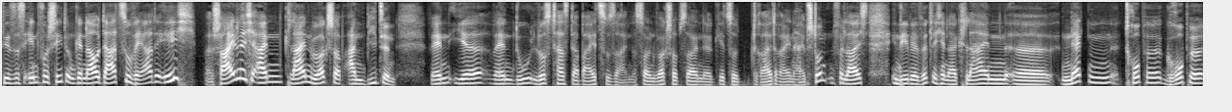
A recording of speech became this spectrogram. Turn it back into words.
dieses Infosheet, und genau dazu werde ich wahrscheinlich einen kleinen Workshop anbieten, wenn ihr, wenn du Lust hast, dabei zu sein. Das soll ein Workshop sein, der der geht so drei, dreieinhalb Stunden vielleicht, in dem wir wirklich in einer kleinen, äh, netten Truppe, Gruppe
